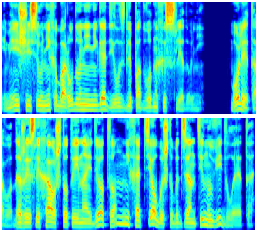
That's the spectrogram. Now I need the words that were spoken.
Имеющееся у них оборудование не годилось для подводных исследований. Более того, даже если Хао что-то и найдет, он не хотел бы, чтобы Дзянтин увидела это.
